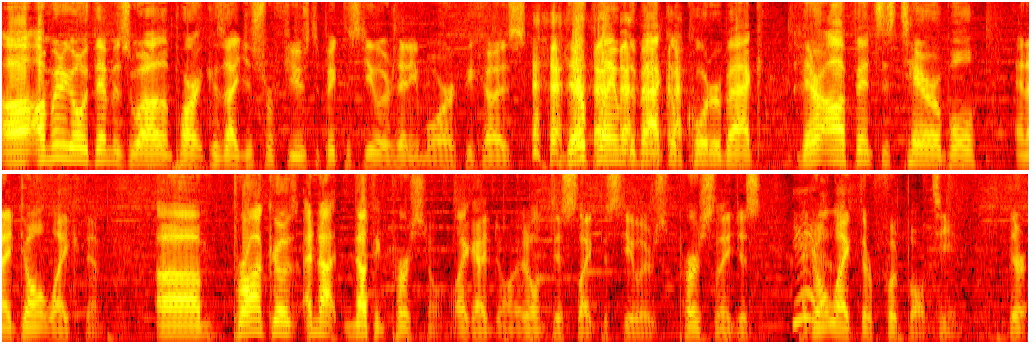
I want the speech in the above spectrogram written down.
Uh, I'm going to go with them as well, in part because I just refuse to pick the Steelers anymore because they're playing with a backup quarterback. Their offense is terrible, and I don't like them. Um, Broncos, uh, not nothing personal. Like I don't, I don't dislike the Steelers personally. Just I don't like their football team. They're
